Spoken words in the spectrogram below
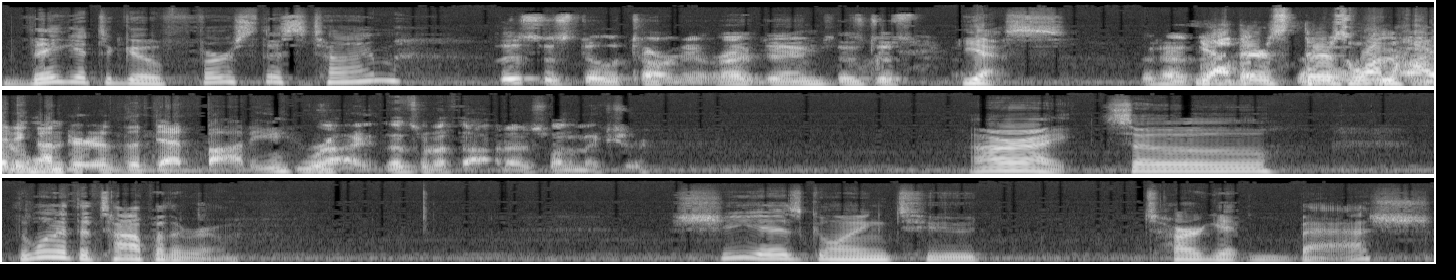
They get to go first this time. this is still a target, right, James? It's just Yes. it has Yeah, there's there's one hiding under. under the dead body. Right, that's what I thought. I just want to make sure. All right. So the one at the top of the room. She is going to target Bash.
